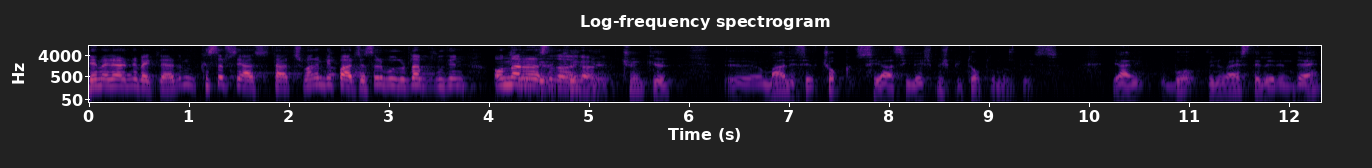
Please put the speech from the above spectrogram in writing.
demelerini beklerdim. Kısır siyasi tartışmanın bir parçası. Burada bugün onlar arasında da çünkü, gördük. Çünkü e, maalesef çok siyasileşmiş bir toplumuz biz. Yani bu üniversitelerinde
